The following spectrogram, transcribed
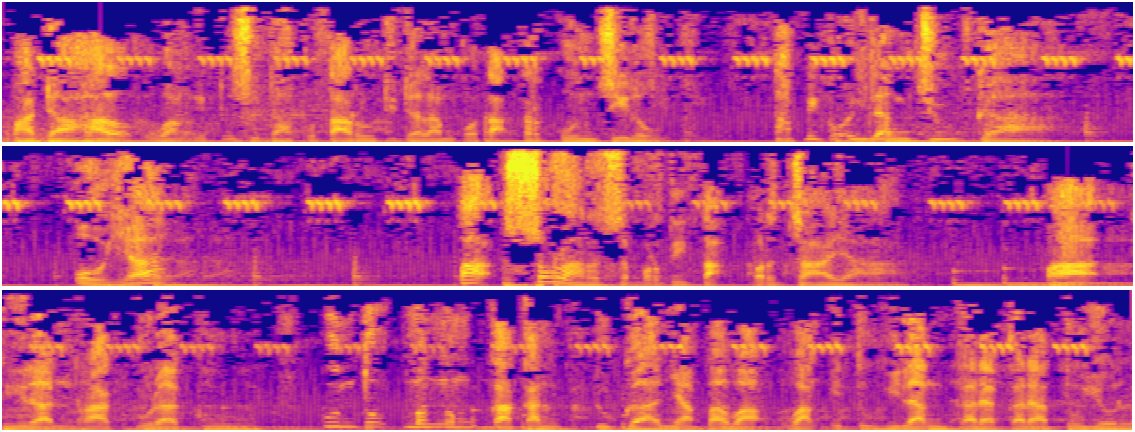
Padahal uang itu sudah aku taruh di dalam kotak terkunci loh. Tapi kok hilang juga? Oh ya? Pak Solar seperti tak percaya. Pak Diran ragu-ragu untuk mengemukakan dugaannya bahwa uang itu hilang gara-gara tuyul.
